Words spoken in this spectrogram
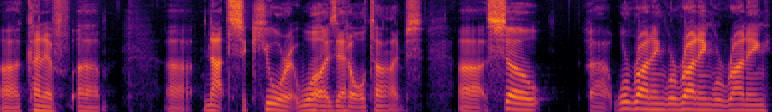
uh, kind of uh, uh, not secure it was at all times. Uh, so uh, we're running, we're running, we're running,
